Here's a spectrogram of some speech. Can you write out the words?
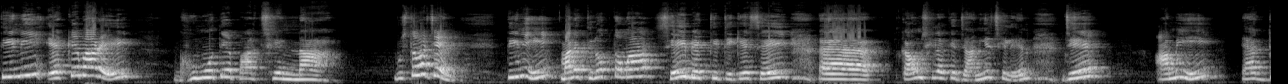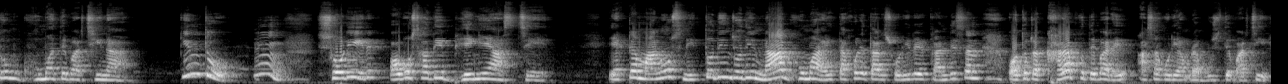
তিনি একেবারেই ঘুমোতে পারছেন না। বুঝতে পারছেন? তিনি মানে তিলোত্তমা সেই ব্যক্তিটিকে, সেই কাউন্সিলারকে জানিয়েছিলেন যে আমি একদম ঘুমাতে পারছি না। কিন্তু শরীর অবসাদে ভেঙে আসছে। একটা মানুষ নিত্যদিন যদি না ঘুমায়, তাহলে তার শরীরের কন্ডিশন কতটা খারাপ হতে পারে, আশা করি আমরা বুঝতে পারছি।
